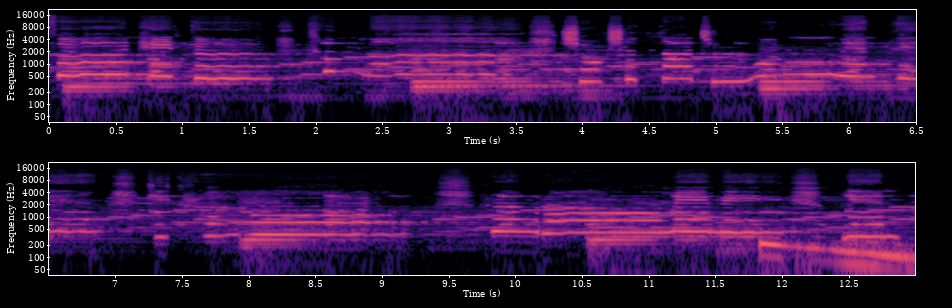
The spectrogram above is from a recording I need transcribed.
ฟื้นให้ตื่นขึ้นมาโชคชะตาจะหมุนเวียนเพียงกี่ครั้งเรื่องราวไม่มีเปลี่ยนไป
